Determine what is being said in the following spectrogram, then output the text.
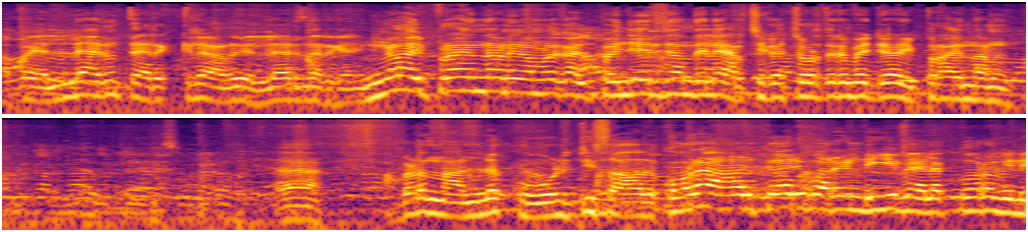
അപ്പൊ എല്ലാരും തിരക്കിലാണ് എല്ലാരും തിരക്കിലാണ്. നിങ്ങളെ അഭിപ്രായം എന്താണ്? നമ്മുടെ കൽപ്പഞ്ചേരി ചന്തയിലെ ഇറച്ചി കച്ചവടത്തിനെ പറ്റിയ അഭിപ്രായം എന്താണ്? ഇവിടെ നല്ല ക്വാളിറ്റി സാധനം. കുറെ ആൾക്കാർ പറയുന്നുണ്ട് ഈ വിലക്കുറവിൽ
